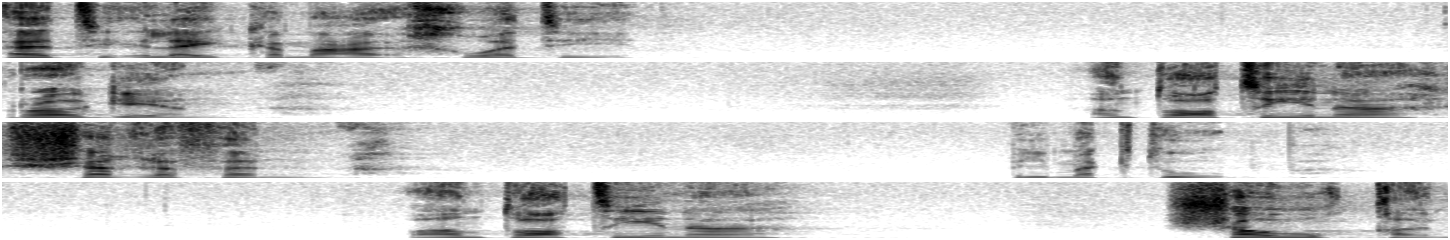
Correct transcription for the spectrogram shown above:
آتي إليك مع إخوتي. راجيا أن تعطينا شغفا بالمكتوب وأن تعطينا شوقا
